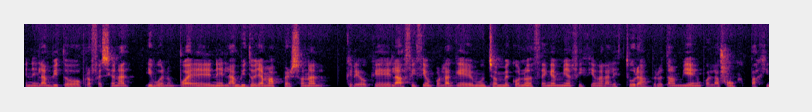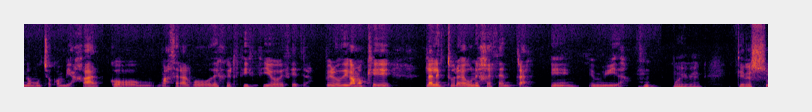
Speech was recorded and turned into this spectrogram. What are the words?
en el ámbito profesional. Y bueno, pues en el ámbito ya más personal creo que la afición por la que muchos me conocen es mi afición a la lectura, pero también pues la compagino mucho con viajar, con hacer algo de ejercicio, etc. Pero digamos que la lectura es un eje central en, en mi vida. Muy bien. Tienes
